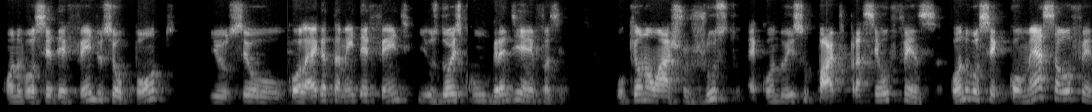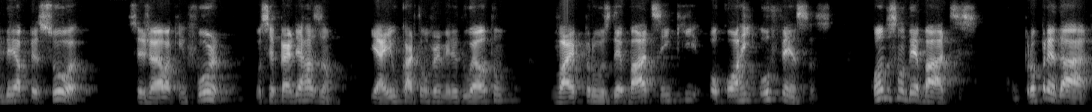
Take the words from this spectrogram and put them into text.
quando você defende o seu ponto e o seu colega também defende, e os dois com grande ênfase. O que eu não acho justo é quando isso parte para ser ofensa. Quando você começa a ofender a pessoa, seja ela quem for, você perde a razão. E aí o cartão vermelho do Elton vai para os debates em que ocorrem ofensas. Quando são debates com propriedade,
